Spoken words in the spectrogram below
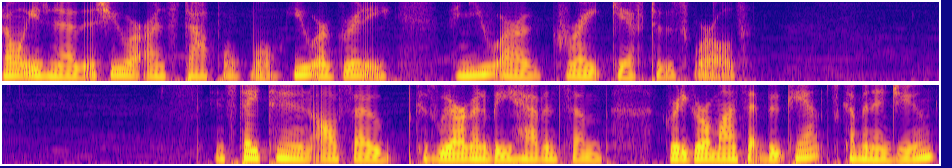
But I want you to know this: you are unstoppable. You are gritty, and you are a great gift to this world. And stay tuned also because we are going to be having some Gritty Girl Mindset boot camps coming in June.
